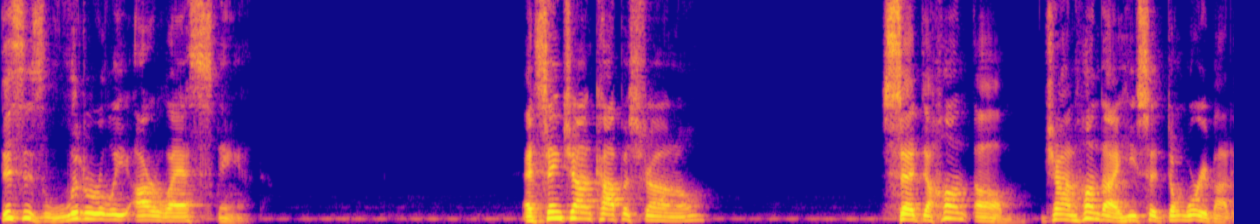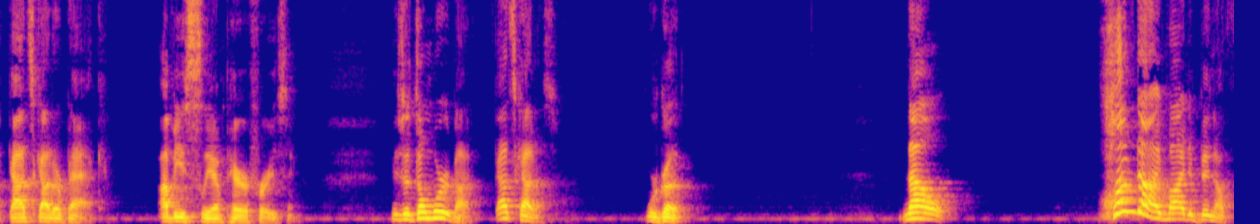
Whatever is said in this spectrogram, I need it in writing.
This is literally our last stand. And St. John Capistrano said to Hun, um, John Hunyadi, he said, Don't worry about it. God's got our back. Obviously, I'm paraphrasing. He said, Don't worry about it. God's got us we're good. Now, Hunyadi might have been a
